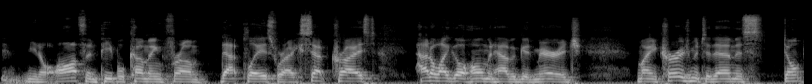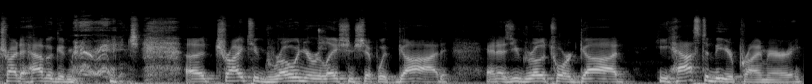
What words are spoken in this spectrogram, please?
you know, often people coming from that place where I accept Christ, how do I go home and have a good marriage? My encouragement to them is don't try to have a good marriage. Uh, try to grow in your relationship with God. And as you grow toward God, He has to be your primary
